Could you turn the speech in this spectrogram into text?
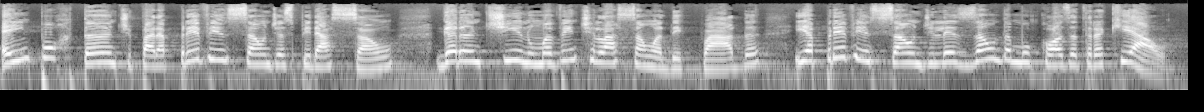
é importante para a prevenção de aspiração, garantindo uma ventilação adequada e a prevenção de lesão da mucosa traqueal.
